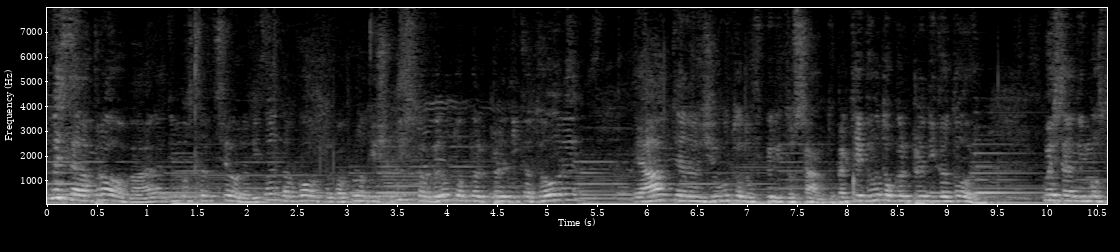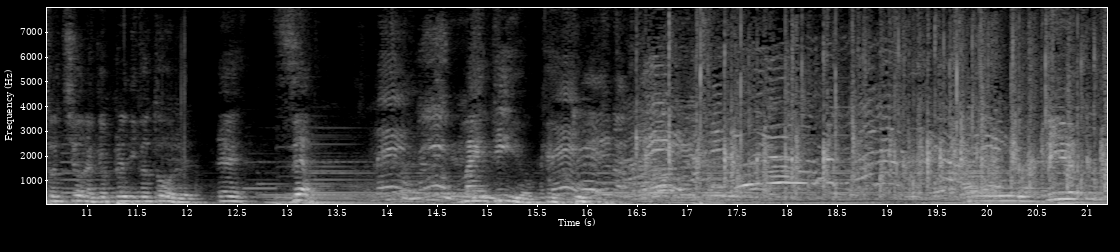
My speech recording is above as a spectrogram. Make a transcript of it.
Questa è la prova, è la dimostrazione di quando a volte qualcuno dice, visto è venuto quel predicatore e altri hanno ricevuto lo Spirito Santo perché è venuto quel predicatore. Questa è la dimostrazione che il predicatore è zero, ma è Dio che è tutto. Alleluia. Dio tutto.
